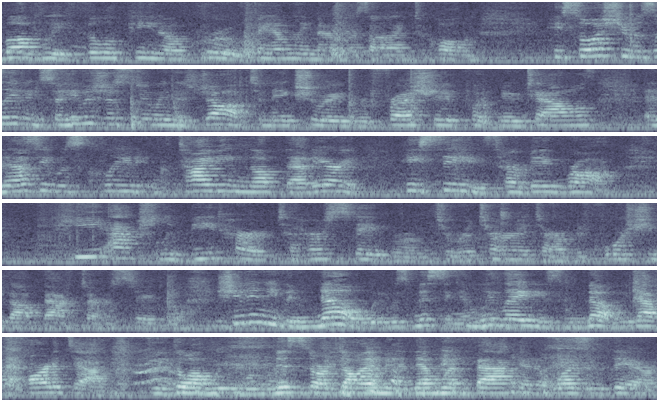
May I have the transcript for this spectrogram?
lovely Filipino crew, family members I like to call them, he saw she was leaving, so he was just doing his job to make sure he refreshed it, put new towels. And as he was cleaning, tidying up that area, he sees her big rock. He actually beat her to her stateroom to return it to her before she got back to her stateroom. She didn't even know it was missing, and we ladies would know, we'd have a heart attack if we thought we missed our diamond and then went back and it wasn't there.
